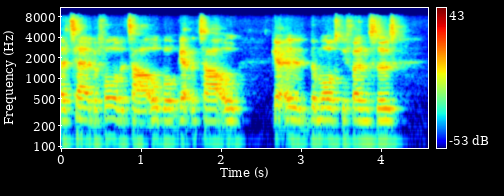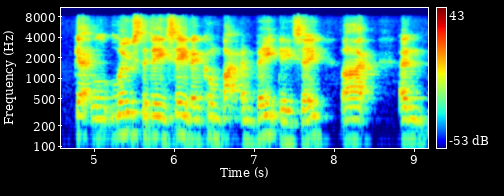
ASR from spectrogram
a tear before the title, but get the title, get uh the most defenses, get lose to DC, then come back and beat DC. Like and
